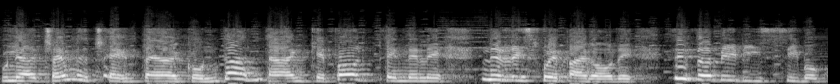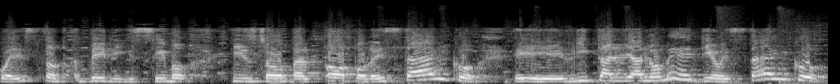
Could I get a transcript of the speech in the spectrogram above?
una, c'è una certa condanna anche forte nelle, nelle sue parole. E va benissimo questo, va benissimo. Insomma, il popolo è stanco e l'italiano medio è stanco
